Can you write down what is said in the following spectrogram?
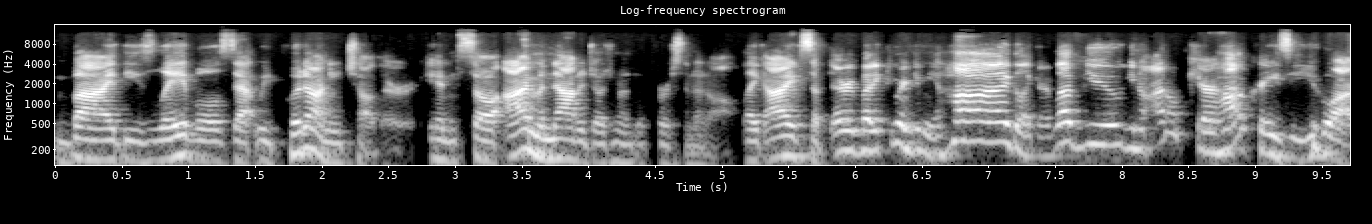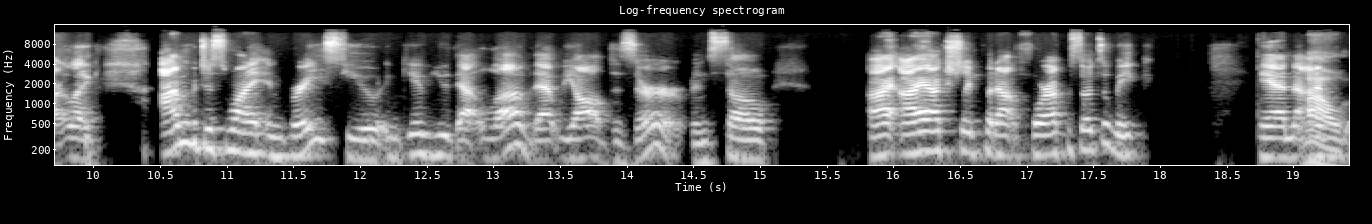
by these labels that we put on each other. And so I'm a, not a judgmental person at all. Like I accept everybody. Come here, give me a hug. Like I love you. You know, I don't care how crazy you are. Like I'm just want to embrace you and give you that love that we all deserve. And so I, I actually put out four episodes a week. And wow.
